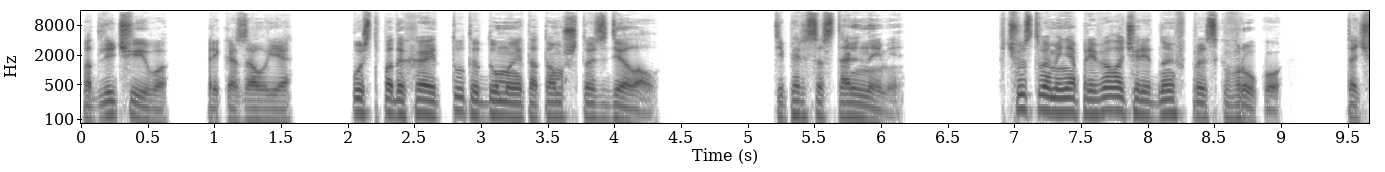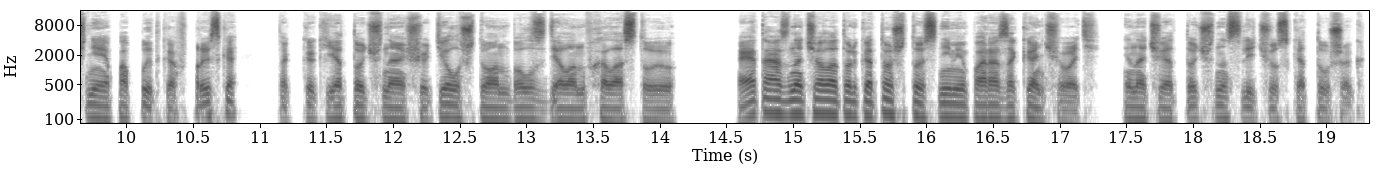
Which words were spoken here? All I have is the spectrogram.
«Подлечи его», — приказал я. «Пусть подыхает тут и думает о том, что сделал». Теперь с остальными. В чувство меня привел очередной впрыск в руку. Точнее, попытка впрыска — так как я точно ощутил, что он был сделан в холостую. Это означало только то, что с ними пора заканчивать, иначе я точно слечу с катушек.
